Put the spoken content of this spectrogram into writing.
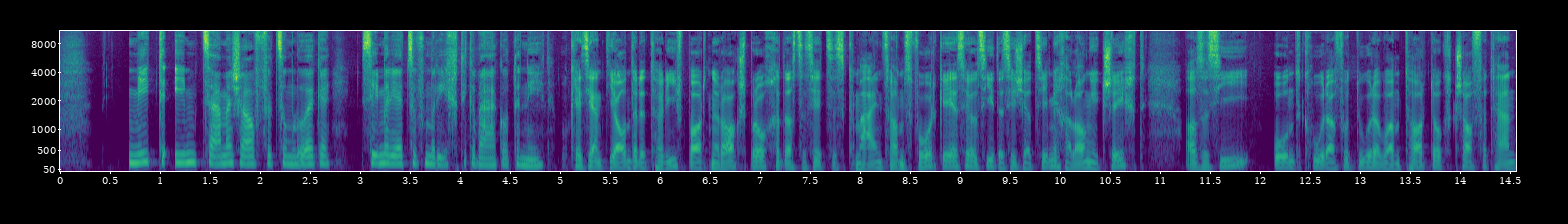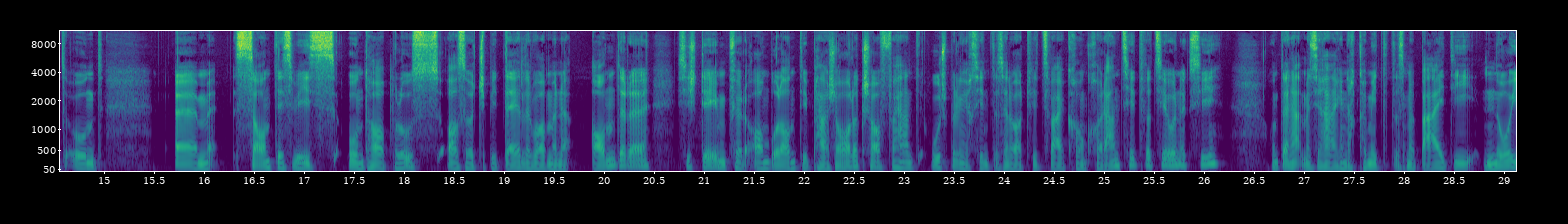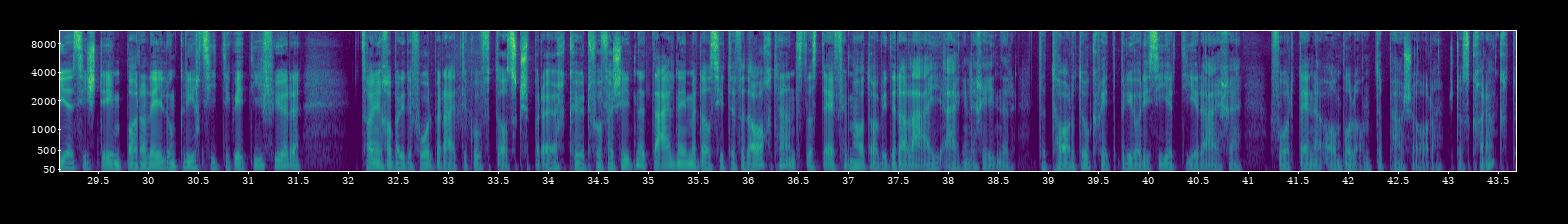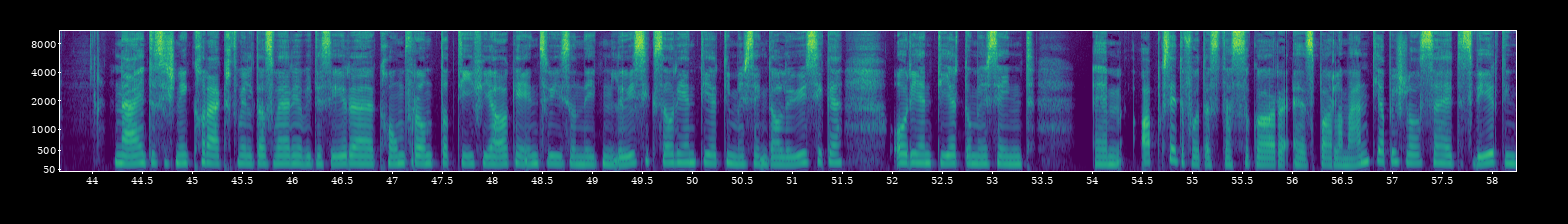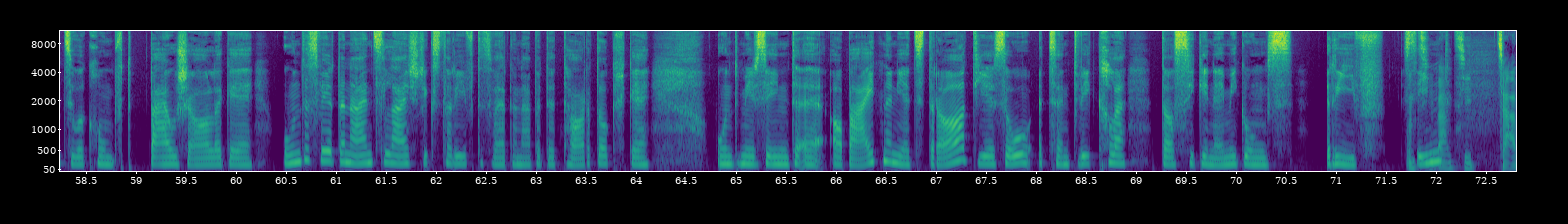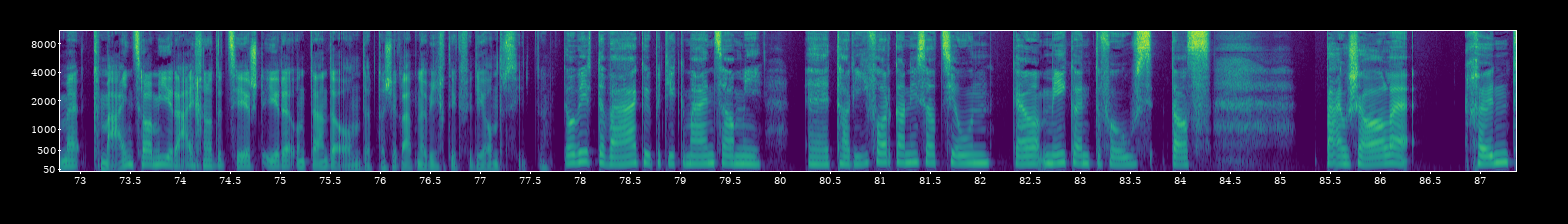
mit ihm zusammenarbeiten, um zu schauen, sind wir jetzt auf dem richtigen Weg oder nicht. Okay, Sie haben die anderen Tarifpartner angesprochen, dass das jetzt ein gemeinsames Vorgehen soll sein. Das ist ja ziemlich eine lange Geschichte. Also Sie und Cura Futura, die am Tardoc geschafft haben und ähm, Sante Suisse und H+, also die Spitäler, die an einem anderen System für ambulante Pauschalen geschaffen haben. Ursprünglich sind das eine Art wie zwei Konkurrenzsituationen gewesen. Und dann hat man sich eigentlich committed, dass man beide neue Systeme parallel und gleichzeitig einführen will. Jetzt habe ich aber in der Vorbereitung auf das Gespräch gehört von verschiedenen Teilnehmern, dass sie den Verdacht haben, dass die FMH da wieder allein eigentlich in den Tardok priorisiert einreichen vor diesen ambulanten Pauschalen. Ist das korrekt? Nein, das ist nicht korrekt, weil das wäre ja wieder sehr eine konfrontative Angehensweise und nicht eine lösungsorientierte. Wir sind an Lösungen orientiert und wir sind ähm, abgesehen davon, dass das sogar das Parlament ja beschlossen hat, es wird in Zukunft Pauschalen geben und es wird einen Einzelleistungstarif, das werden eben den TARDOC geben. Und wir sind äh, an beiden jetzt dran, die so zu entwickeln, dass sie genehmigungsreif und sind. Sie wollen sie zusammen gemeinsam einreichen oder zuerst ihre und dann der andere? Das ist ja, glaube ich, noch wichtig für die andere Seite. Da wird der Weg über die gemeinsame äh, Tariforganisation gehen. Wir gehen davon aus, dass Pauschalen können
